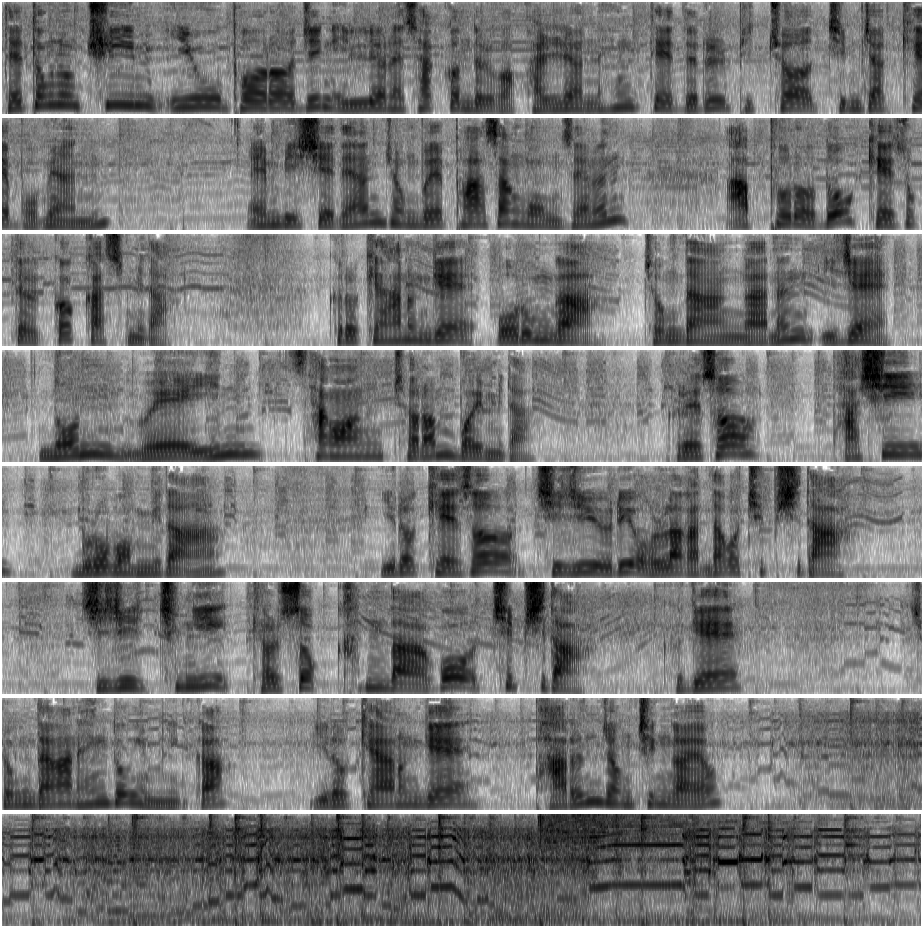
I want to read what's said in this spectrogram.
대통령 취임 이후 벌어진 일련의 사건들과 관련 행태들을 비춰 짐작해 보면 MBC에 대한 정부의 파상 공세는 앞으로도 계속될 것 같습니다. 그렇게 하는 게 옳은가 정당한가는 이제 논외인 상황처럼 보입니다. 그래서 다시 물어봅니다. 이렇게 해서 지지율이 올라간다고 칩시다. 지지층이 결속한다고 칩시다. 그게 정당한 행동입니까? 이렇게 하는 게 바른 정치인가요?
